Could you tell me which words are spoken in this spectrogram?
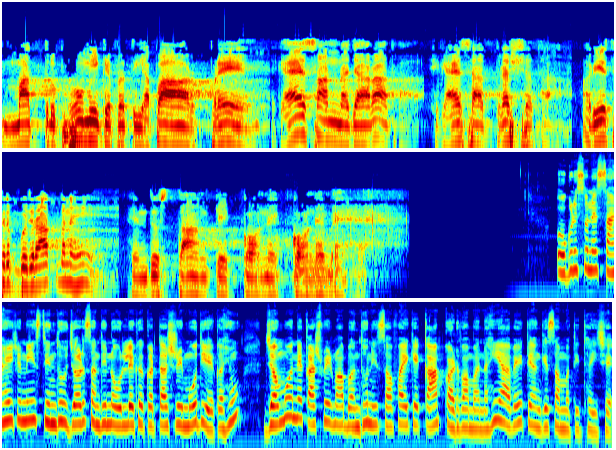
मातृभूमि के प्रति अपार प्रेम। एक ऐसा नज़ारा था, एक ऐसा दृश्य था। और ये सिर्फ़ गुजरात में नहीं, हिंदुस्तान के कोने कोने में है। ઓગણીસો ને સાહીઠની સિંધુ જળ સંધિનો ઉલ્લેખ કરતા શ્રી મોદીએ કહ્યું જમ્મુ અને કાશ્મીરમાં બંધોની સફાઈ કે કાંપ કાઢવામાં નહીં આવે તે અંગે સંમતિ થઈ છે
